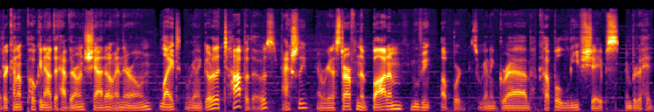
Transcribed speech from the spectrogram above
that are kind of poking out that have their own shadow and their own light. We're gonna go to the top of those, actually, and we're gonna start from the bottom, moving upward. So we're gonna grab a couple leaf shapes. Remember to hit,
